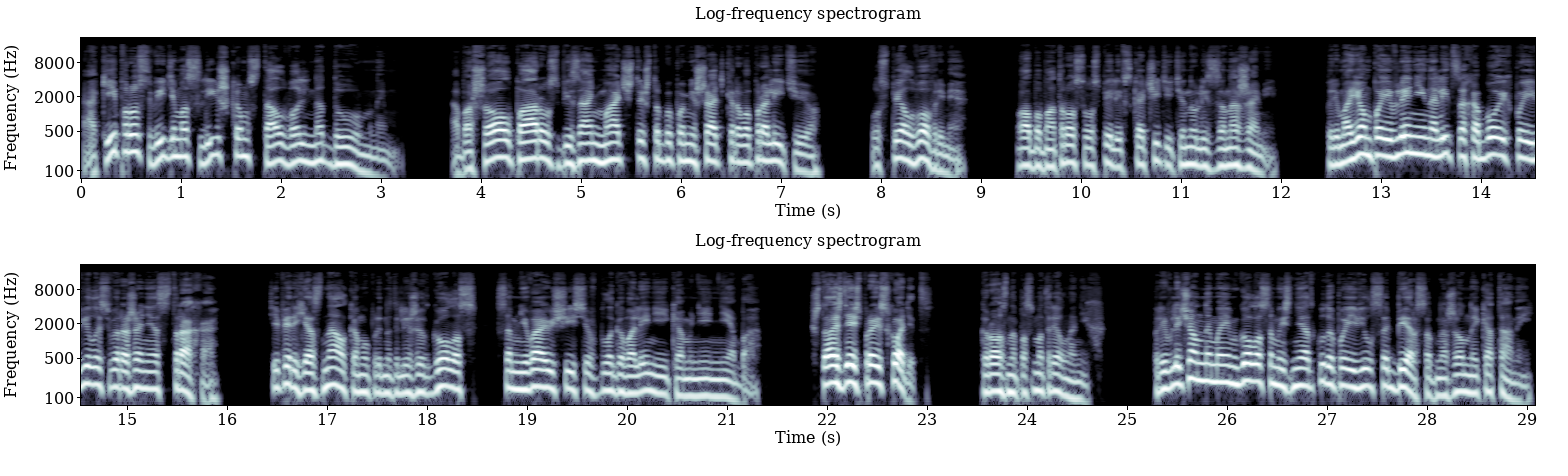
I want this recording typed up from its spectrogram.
А Кипрус, видимо, слишком стал вольнодумным. Обошел парус бизань-мачты, чтобы помешать кровопролитию. Успел вовремя. Оба матроса успели вскочить и тянулись за ножами. При моем появлении на лицах обоих появилось выражение страха. Теперь я знал, кому принадлежит голос, сомневающийся в благоволении ко мне неба. «Что здесь происходит?» Грозно посмотрел на них. Привлеченный моим голосом из ниоткуда появился Бер с обнаженной катаной.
